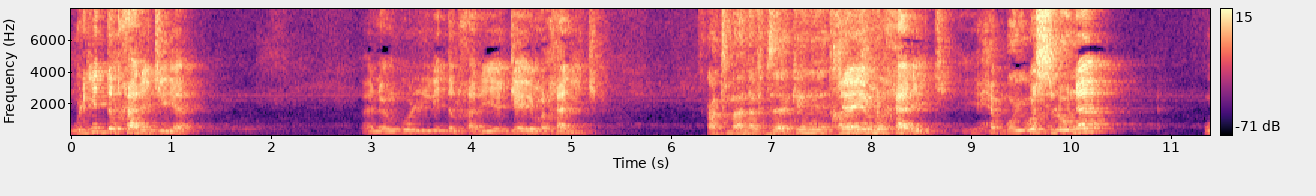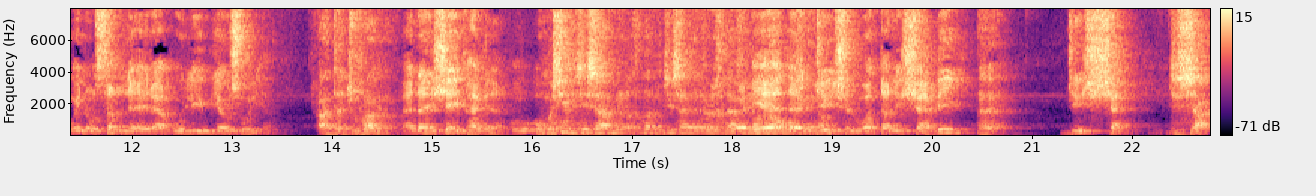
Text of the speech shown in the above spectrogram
واليد الخارجية. أنا نقول اليد الخارجية جاية من الخليج. معنا في الجزائر كاين يد جاية من. الخليج يحبوا يوصلونا وين وصل العراق وليبيا وسوريا. أنت تشوف هكذا؟ أنا شايف هكذا. وماشي الجيش عمي الخضر الجيش هذا اللي ويخوف فينا. الجيش الوطني الشعبي. آه جيش الشعب. جيش الشعب.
